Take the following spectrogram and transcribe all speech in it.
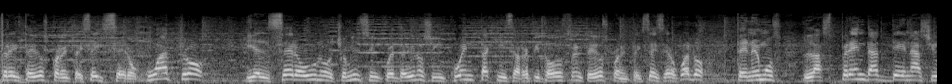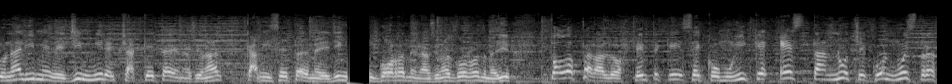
32 46 04 y el 01 8051 50 15. Repito, 232 46 04. Tenemos las prendas de Nacional y Medellín. Mire, chaqueta de Nacional, camiseta de Medellín, gorras de Nacional, gorras de Medellín. Todo para la gente que se comunique esta noche con nuestras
